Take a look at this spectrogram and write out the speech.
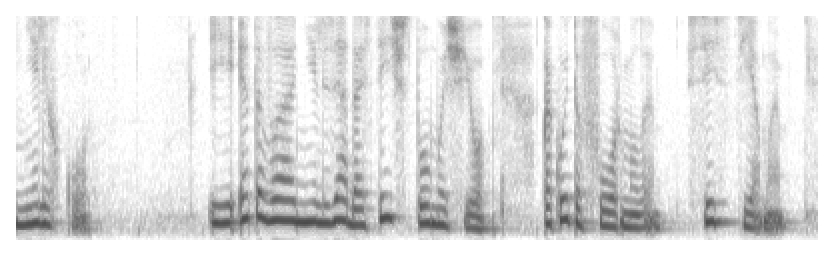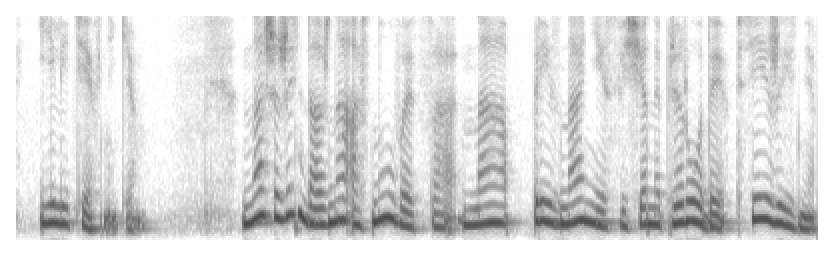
нелегко. И этого нельзя достичь с помощью какой-то формулы, системы или техники. Наша жизнь должна основываться на признании священной природы всей жизни,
